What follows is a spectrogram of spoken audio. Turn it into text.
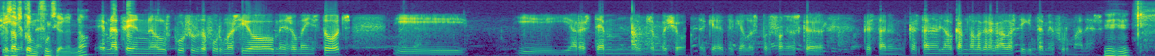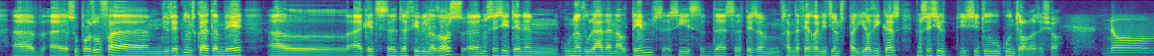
que sí, saps com anat, funcionen, no? Hem anat fent els cursos de formació més o menys tots i i ara estem doncs, amb això, de que, de que les persones que, que, estan, que estan allà al camp de la Gregal estiguin també formades. Uh -huh. uh, uh, suposo, fa, Josep, doncs, que també el, aquests desfibriladors, uh, no sé si tenen una durada en el temps, si de, després s'han de fer revisions periòdiques, no sé si, si tu ho controles, això. No,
